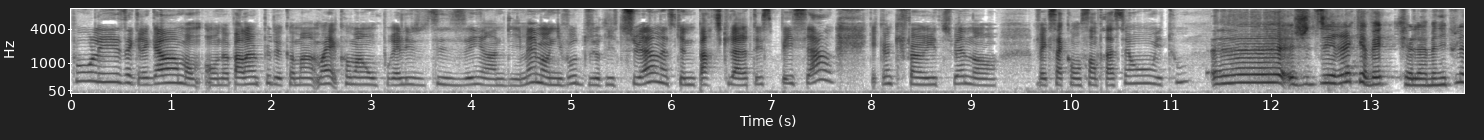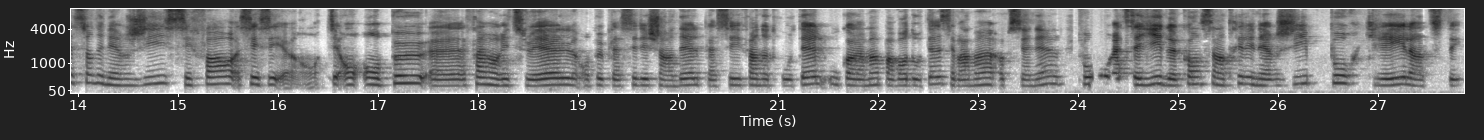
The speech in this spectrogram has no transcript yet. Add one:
pour les agrégats, on, on a parlé un peu de comment, ouais, comment on pourrait les utiliser, entre guillemets, mais au niveau du rituel, est-ce qu'il y a une particularité spéciale? Quelqu'un qui fait un rituel dans- avec sa concentration et tout? Euh, je dirais qu'avec la manipulation d'énergie, c'est fort. C'est, c'est, on, peut euh, faire un rituel, on peut placer des chandelles, placer, faire notre hôtel ou carrément pas avoir d'hôtel, c'est vraiment optionnel pour essayer de concentrer l'énergie pour créer l'entité.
